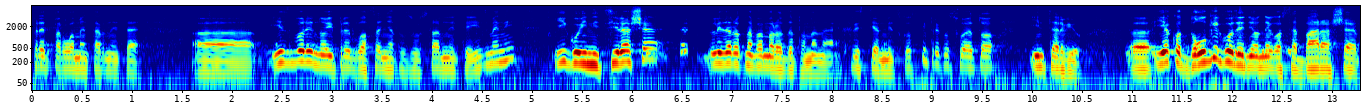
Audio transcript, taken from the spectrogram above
пред парламентарните избори, но и пред гласањето за уставните измени и го иницираше лидерот на ВМРО да ДПМН, Христијан Мицковски, преку своето интервју. Иако долги години од него се бараше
